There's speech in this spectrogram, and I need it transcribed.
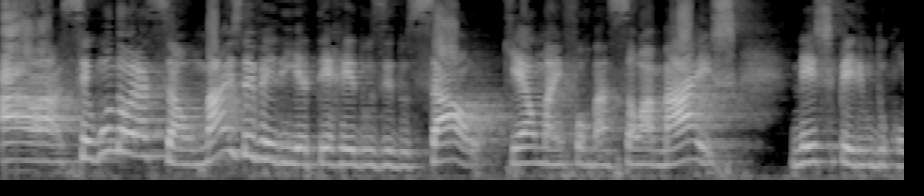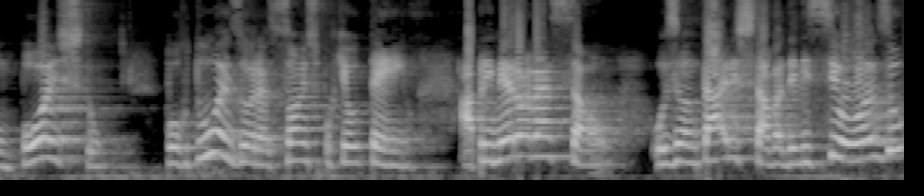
a segunda oração, mais deveria ter reduzido o sal, que é uma informação a mais neste período composto, por duas orações, porque eu tenho a primeira oração, o jantar estava delicioso,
